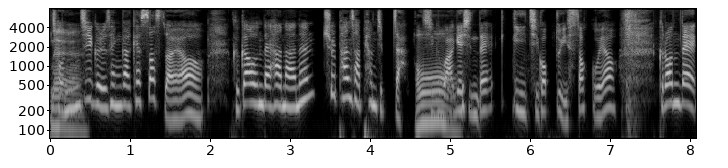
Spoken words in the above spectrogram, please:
네. 전직을 생각했었어요. 그 가운데 하나는 출판사 편집자. 오. 지금 와 계신데 이 직업도 있었고요. 그런데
